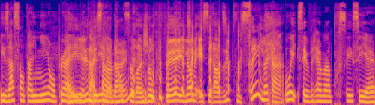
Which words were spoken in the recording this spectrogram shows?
Les as sont alignés, on peut aller Hey, euh, lune tailler descendante sur un jour feuille. Non, mais c'est rendu poussé, là, quand. Oui, c'est vraiment poussé. C'est euh,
